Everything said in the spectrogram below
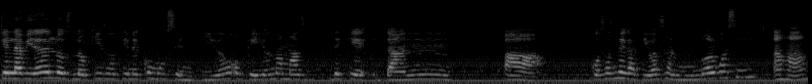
que la vida de los Lokis no tiene como sentido, o que ellos nada más de que dan ah, cosas negativas al mundo, algo así, Ajá.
